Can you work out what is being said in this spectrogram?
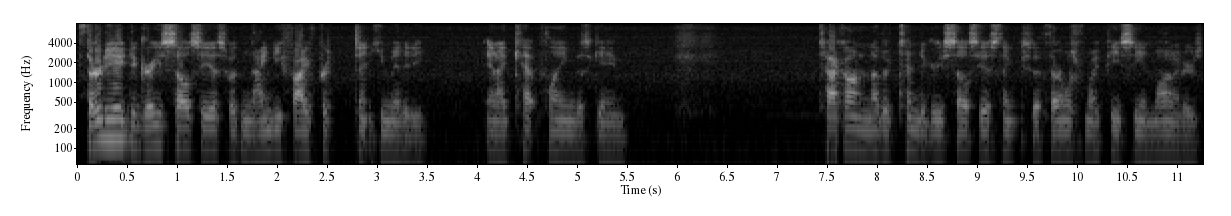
38 degrees Celsius with 95% humidity. And I kept playing this game. Tack on another 10 degrees Celsius thanks to the thermals for my PC and monitors.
